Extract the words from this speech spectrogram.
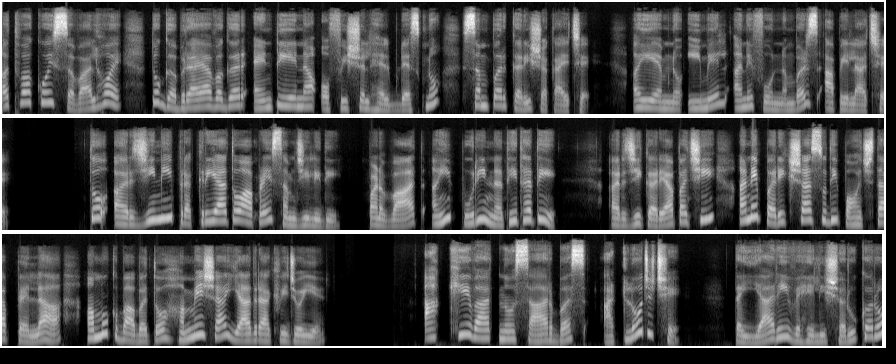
અથવા કોઈ સવાલ હોય, તો ગભરાયા વગર એનટીએના ઓફિશિયલ હેલ્પ ડેસ્કનો સંપર્ક કરી શકાય છે. અહીં એમનો ઈમેલ અને ફોન નંબર્સ આપેલા છે. તો અરજીની પ્રક્રિયા તો આપણે સમજી લીધી, પણ વાત અહીં પૂરી નથી થતી. અરજી કર્યા પછી અને પરીક્ષા સુધી પહોંચતા પહેલા અમુક બાબતો હંમેશા યાદ રાખવી જોઈએ. આખી વાતનો સાર બસ આટલો જ છે. તૈયારી વહેલી શરૂ કરો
